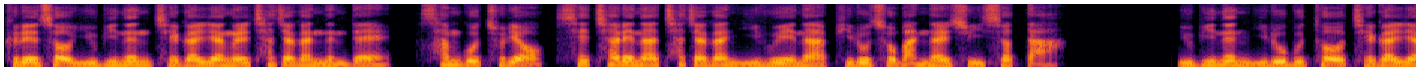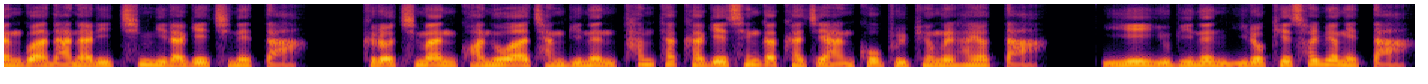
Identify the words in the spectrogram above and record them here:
그래서 유비는 제갈량을 찾아갔는데 삼고초려 세 차례나 찾아간 이후에나 비로소 만날 수 있었다. 유비는 이로부터 제갈량과 나날이 친밀하게 지냈다. 그렇지만 관우와 장비는 탐탁하게 생각하지 않고 불평을 하였다. 이에 유비는 이렇게 설명했다.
